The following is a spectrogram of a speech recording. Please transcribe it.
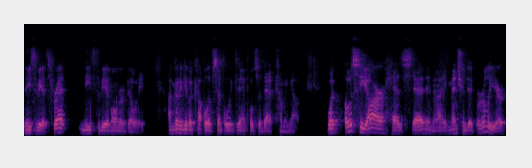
needs to be a threat, needs to be a vulnerability. I'm going to give a couple of simple examples of that coming up. What OCR has said, and I mentioned it earlier,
